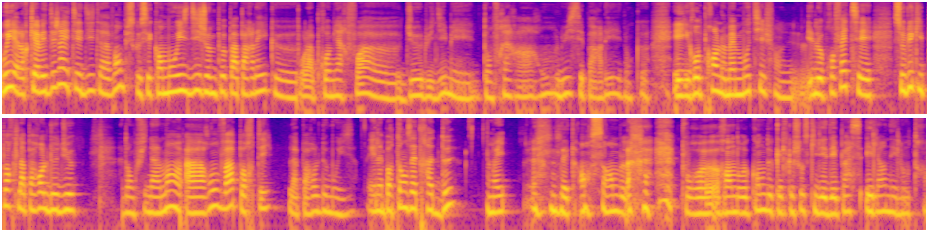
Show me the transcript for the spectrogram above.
Oui, alors qui avait déjà été dite avant, puisque c'est quand Moïse dit je ne peux pas parler que pour la première fois euh, Dieu lui dit mais ton frère Aaron lui sait parler donc euh, et il reprend le même motif. hein. Et le prophète c'est celui qui porte la parole de Dieu. Donc finalement Aaron va porter la parole de Moïse. Et l'importance d'être à deux? Oui, d'être ensemble pour euh, rendre compte de quelque chose qui les dépasse et l'un et l'autre.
